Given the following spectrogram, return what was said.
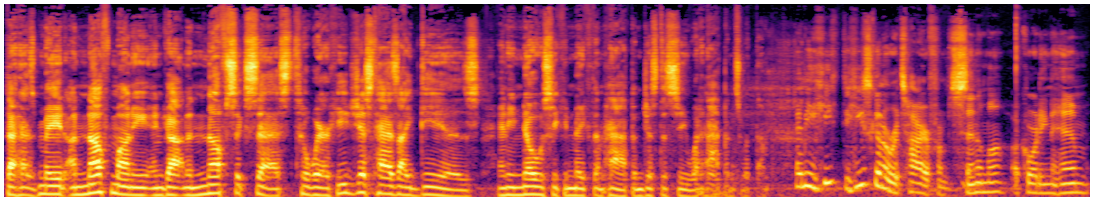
that has made enough money and gotten enough success to where he just has ideas and he knows he can make them happen just to see what happens with them. I mean, he he's going to retire from cinema, according to him.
